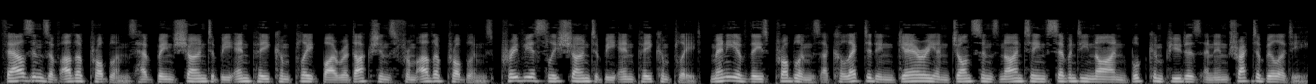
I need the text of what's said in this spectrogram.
thousands of other problems have been shown to be NP-complete by reductions from other problems previously shown to be NP-complete. Many of these problems are collected in Garey and Johnson's 1979 book Computers and Intractability,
